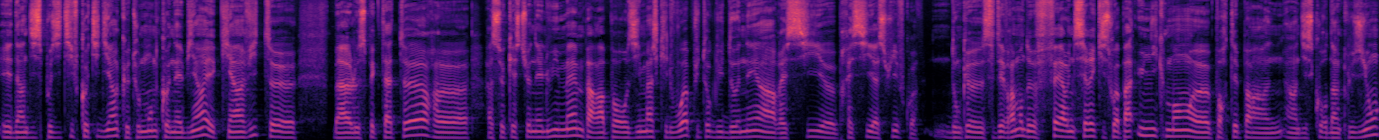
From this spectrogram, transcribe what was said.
et d'un dispositif quotidien que tout le monde connaît bien et qui invite euh, bah, le spectateur euh, à se questionner lui-même par rapport aux images qu'il voit plutôt que lui donner un récit euh, précis à suivre. Donc c'était vraiment de faire une série qui soit pas uniquement portée par un discours d'inclusion,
